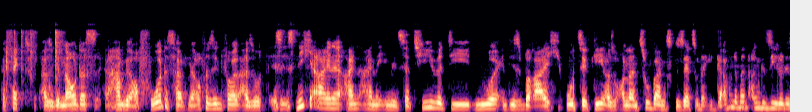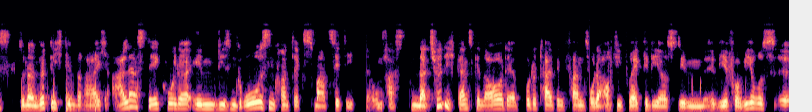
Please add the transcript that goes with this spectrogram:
Perfekt. Also genau das haben wir auch vor. Das halten wir auch für sinnvoll. Also es ist nicht eine, eine, eine Initiative, die nur in diesem Bereich OZG, also Online-Zugangsgesetz oder E-Government angesiedelt ist, sondern wirklich den Bereich aller Stakeholder in diesem großen Kontext Smart City umfasst. Natürlich ganz genau der Prototyping Fund oder auch die Projekte, die aus dem Wir vor Virus äh,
